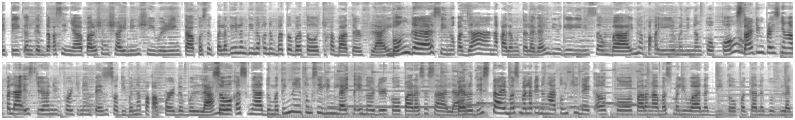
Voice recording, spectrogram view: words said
magnetic. Ang ganda kasi niya, para siyang shining, shimmering. Tapos nagpalagay lang din ako ng bato-bato tsaka butterfly. Bongga! Sino ka dyan? Nakala mo talaga hindi naglilinis sa bahay. Napakayayamanin ng koko. Starting price niya nga pala is 349 pesos. So, di ba napaka-affordable lang? Sa wakas nga, dumating na itong ceiling light na in-order ko para sa sala. Pero this time, mas malaki na nga itong chinek out ko para nga mas maliwanag dito pagka nag-vlog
